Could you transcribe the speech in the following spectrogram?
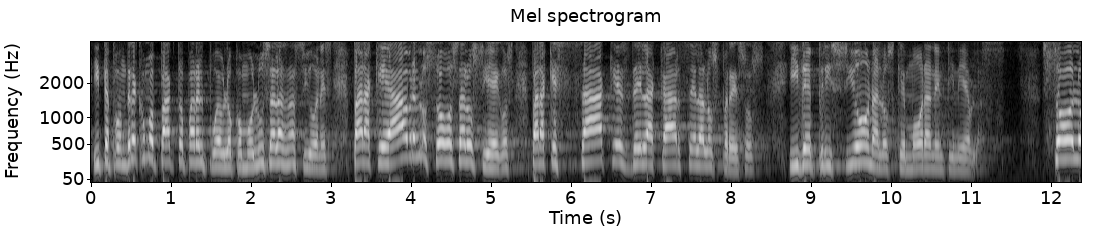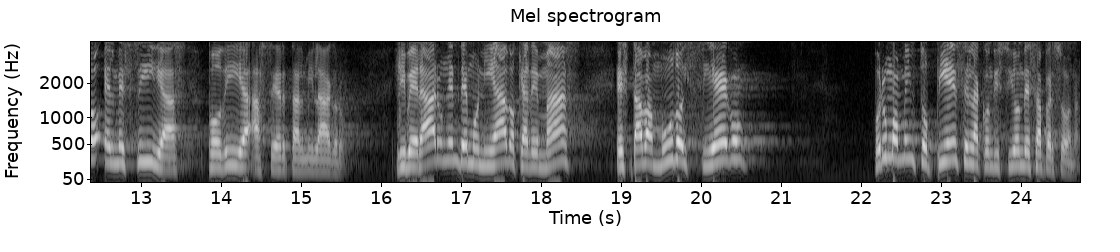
y te pondré como pacto para el pueblo, como luz a las naciones, para que abra los ojos a los ciegos, para que saques de la cárcel a los presos y de prisión a los que moran en tinieblas. Solo el Mesías podía hacer tal milagro. Liberar un endemoniado que además estaba mudo y ciego por un momento piensa en la condición de esa persona.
